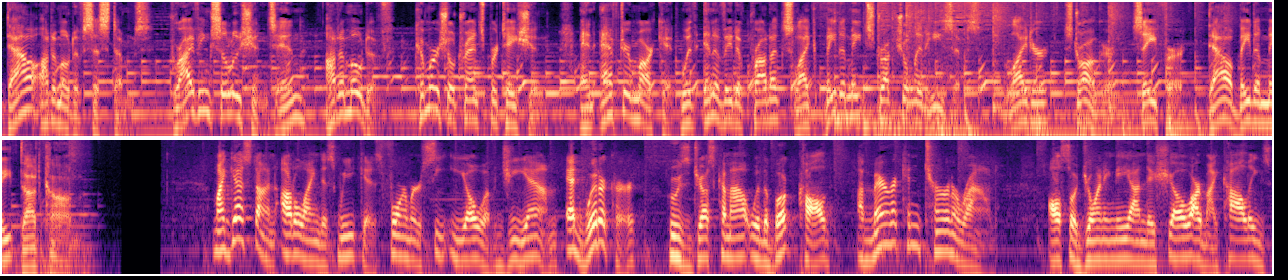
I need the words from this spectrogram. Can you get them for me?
Dow Automotive Systems, driving solutions in automotive, commercial transportation, and aftermarket with innovative products like Betamate structural adhesives. Lighter, stronger, safer. DowBetamate.com. My guest on Autoline this week is former CEO of GM, Ed Whitacre, who's just come out with a book called American Turnaround. Also joining me on this show are my colleagues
